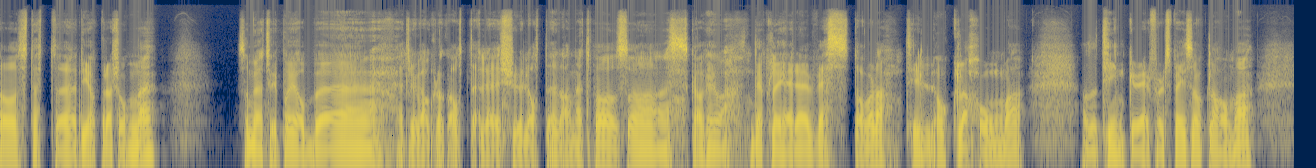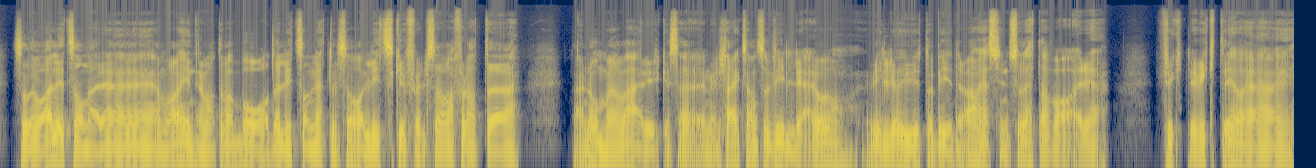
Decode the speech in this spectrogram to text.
og støtte de operasjonene. Så møter vi på jobb jeg tror det var klokka åtte eller sju eller åtte dagen etterpå, og så skal vi jo deployere vestover da, til Oklahoma, altså Tinker Airforce Space Oklahoma. Så det var litt sånn der, jeg må innrømme at det var både litt sånn lettelse og litt skuffelse òg. For at det er noe med å være yrkesmilitær, så ville jeg jo, ville jo ut og bidra. Og jeg syns jo dette var fryktelig viktig, og jeg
